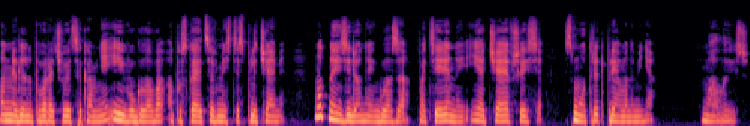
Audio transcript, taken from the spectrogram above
Он медленно поворачивается ко мне, и его голова опускается вместе с плечами. Мутные зеленые глаза, потерянные и отчаявшиеся, смотрят прямо на меня. Малыш.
